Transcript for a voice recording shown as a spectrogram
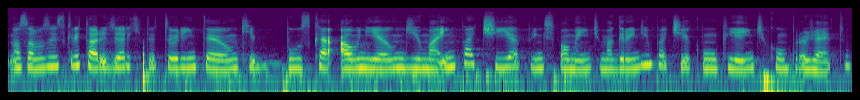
Nós somos um escritório de arquitetura, então, que busca a união de uma empatia, principalmente, uma grande empatia com o cliente, com o projeto,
